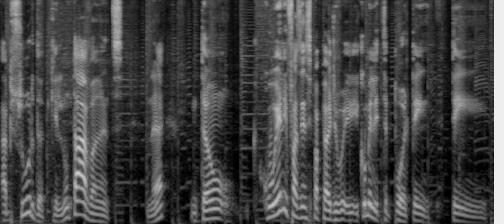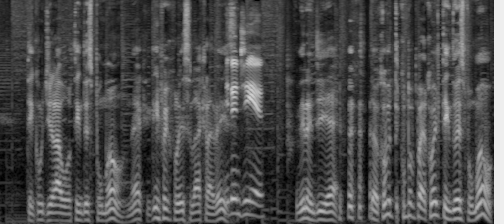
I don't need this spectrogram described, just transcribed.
absurda, que ele não tava antes, né? Então, com ele fazendo esse papel de. E como ele, pô, tem. tem tem como dizer lá, tem dois pulmão, né? Quem foi que falou isso lá aquela vez? Mirandinha. Mirandinha, é. Então, como, como, como ele tem dois pulmão,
